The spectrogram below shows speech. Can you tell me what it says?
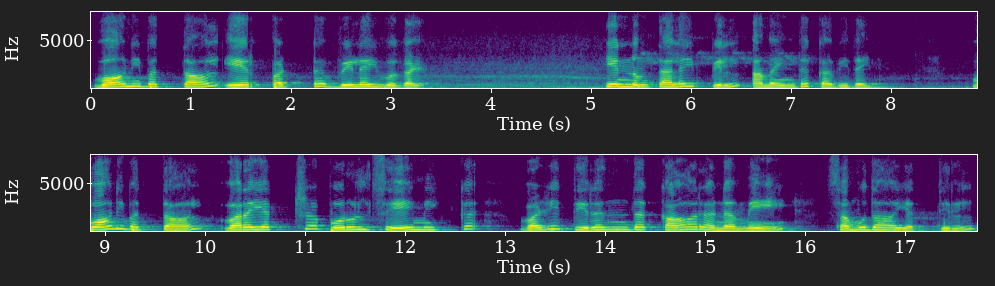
வாணிபத்தால் ஏற்பட்ட விளைவுகள். என்னும் தலைப்பில் அமைந்த கவிதை. வாணிபத்தால் வரையற்ற பொருள் சேமிக்க வழி திறந்த காரணமே சமுதாயத்தில்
